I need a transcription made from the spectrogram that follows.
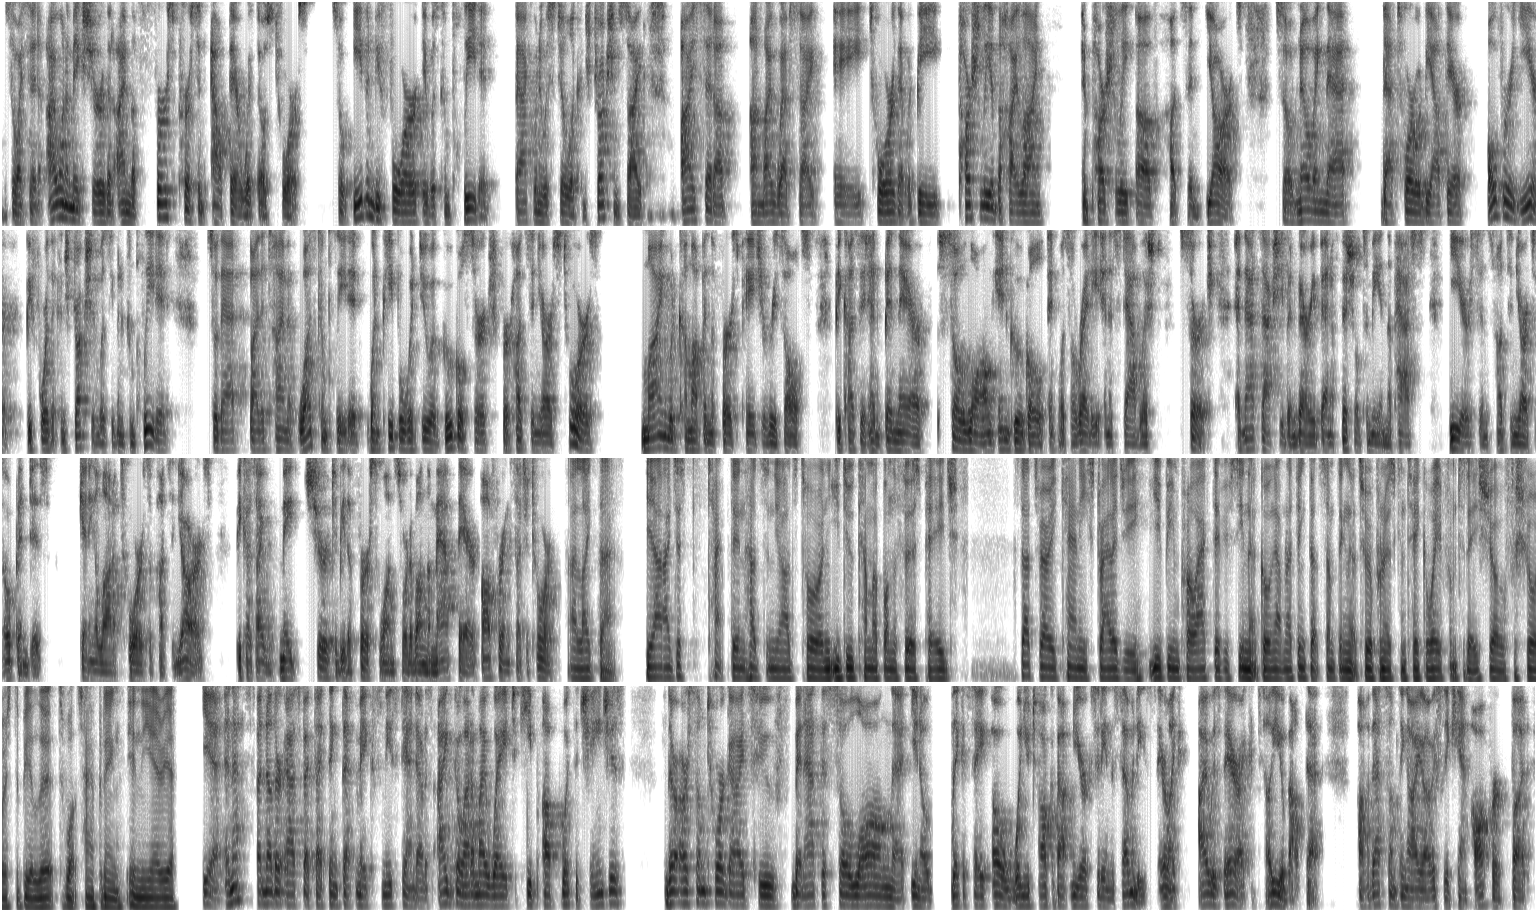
So I said, I want to make sure that I'm the first person out there with those tours. So even before it was completed, back when it was still a construction site, I set up on my website a tour that would be partially of the High Line and partially of Hudson Yards. So knowing that that tour would be out there over a year before the construction was even completed, so that by the time it was completed, when people would do a Google search for Hudson Yards tours, mine would come up in the first page of results because it had been there so long in Google and was already an established search. And that's actually been very beneficial to me in the past year since Hudson Yards opened is getting a lot of tours of Hudson Yards because I made sure to be the first one sort of on the map there offering such a tour. I like that. Yeah, I just tapped in Hudson Yards tour and you do come up on the first page. So that's very canny strategy. You've been proactive. You've seen that going up. And I think that's something that tourpreneurs can take away from today's show for sure is to be alert to what's happening in the area. Yeah, and that's another aspect I think that makes me stand out is I go out of my way to keep up with the changes. There are some tour guides who've been at this so long that, you know, they could say, oh, when you talk about New York City in the 70s, they're like, I was there. I could tell you about that. Uh, that's something I obviously can't offer. But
